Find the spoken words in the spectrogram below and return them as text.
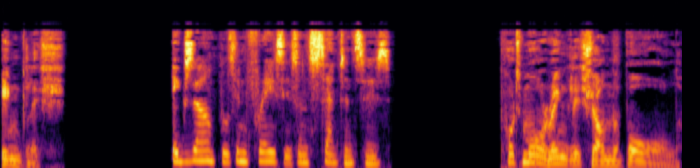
English. Examples in phrases and sentences. Put more English on the ball.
